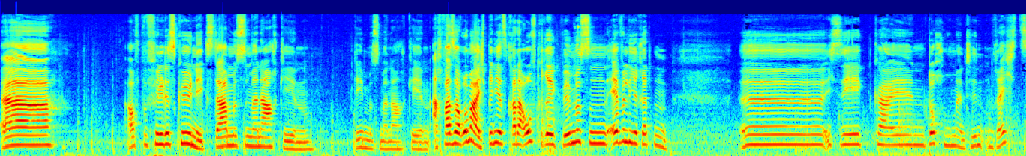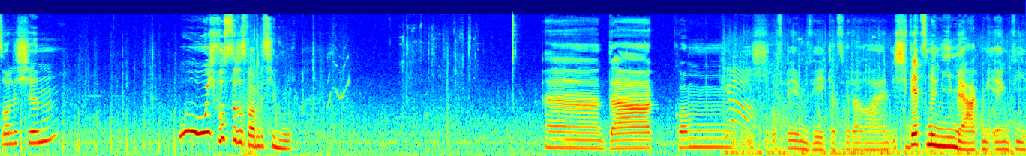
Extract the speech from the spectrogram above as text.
Äh, auf Befehl des Königs. Da müssen wir nachgehen. Dem müssen wir nachgehen. Ach, was auch immer. Ich bin jetzt gerade aufgeregt. Wir müssen Evely retten. Äh, ich sehe kein... Doch, Moment. Hinten rechts soll ich hin. Uh, ich wusste, das war ein bisschen hoch. Äh, da komme ich auf dem Weg jetzt wieder rein. Ich werde es mir nie merken, irgendwie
